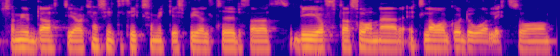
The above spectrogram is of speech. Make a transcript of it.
som gjorde att jag kanske inte fick så mycket speltid för att det är ofta så när ett lag går dåligt så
